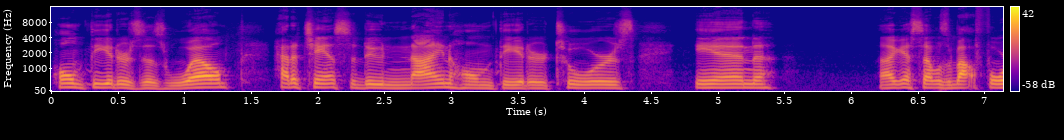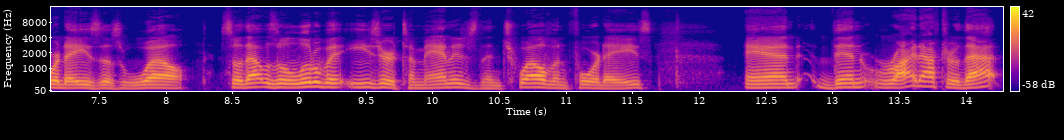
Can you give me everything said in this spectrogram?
home theaters as well. Had a chance to do nine home theater tours in I guess that was about four days as well. So that was a little bit easier to manage than 12 in four days. And then right after that,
